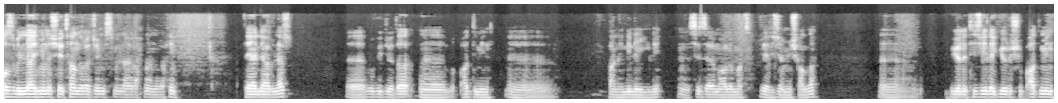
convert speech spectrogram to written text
Euzubillahimineşşeytanirracim. Bismillahirrahmanirrahim. Değerli abiler, e, bu videoda e, admin e, paneliyle ilgili e, sizlere malumat vereceğim inşallah. E, yöneticiyle görüşüp admin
